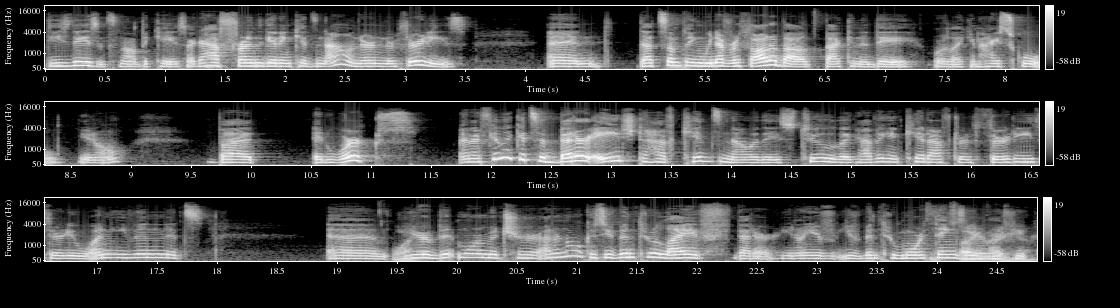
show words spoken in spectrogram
these days it's not the case. Like I have friends getting kids now and they're in their thirties, and that's something we never thought about back in the day or like in high school, you know. But it works. And I feel like it's a better age to have kids nowadays too. Like having a kid after 30, 31 even, it's um you're a bit more mature. I don't know cuz you've been through life better. You know, you've you've been through more things in your agree, life. You yeah.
